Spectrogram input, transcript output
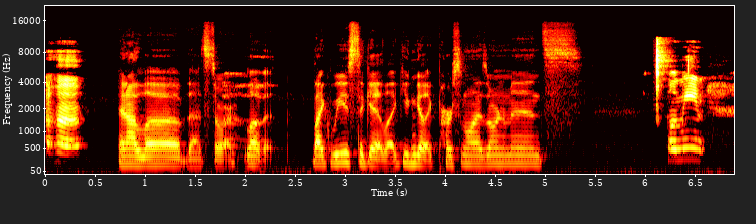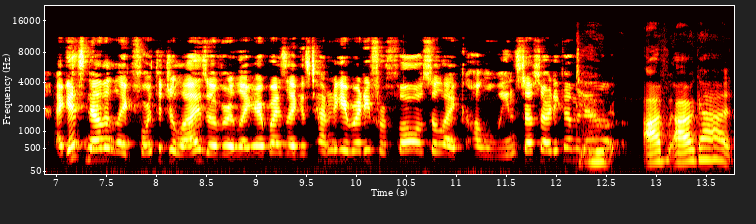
uh huh. and I love that store. Love it. Like we used to get like you can get like personalized ornaments. I mean, I guess now that like Fourth of July is over, like everybody's like, it's time to get ready for fall. So like Halloween stuff's already coming Dude, out. I've I got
